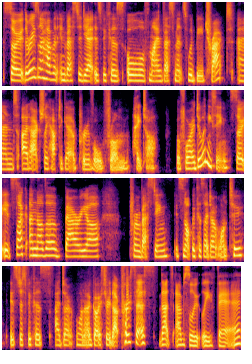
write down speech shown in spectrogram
So, the reason I haven't invested yet is because all of my investments would be tracked and I'd actually have to get approval from HR before I do anything. So, it's like another barrier for investing. It's not because I don't want to, it's just because I don't want to go through that process. That's absolutely fair.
